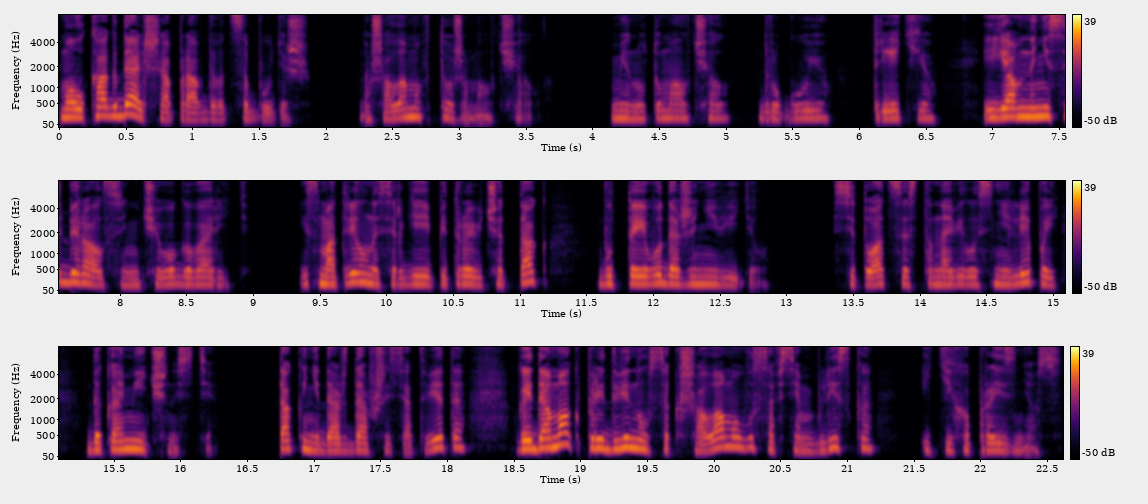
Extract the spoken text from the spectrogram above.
мол, как дальше оправдываться будешь. Но Шаламов тоже молчал. Минуту молчал, другую, третью, и явно не собирался ничего говорить. И смотрел на Сергея Петровича так, будто его даже не видел. Ситуация становилась нелепой до комичности. Так и не дождавшись ответа, Гайдамак придвинулся к Шаламову совсем близко и тихо произнес:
